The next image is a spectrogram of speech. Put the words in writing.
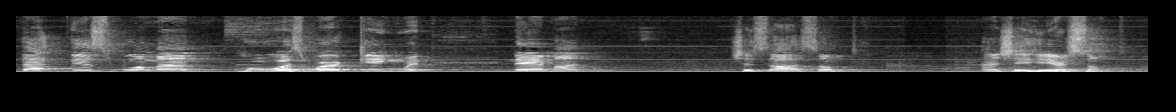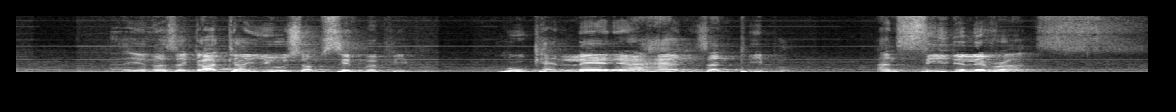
that this woman who was working with Naaman, she saw something and she hears something. You know, that God can use some simple people who can lay their hands on people and see deliverance,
